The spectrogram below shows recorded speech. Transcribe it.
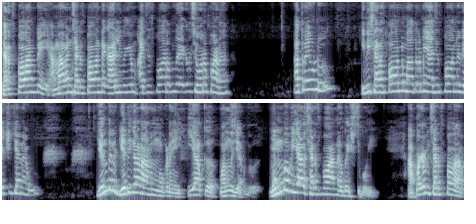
ശരത് പവാറിന്റെ അമ്മാവൻ ശരത് പവാറിന്റെ കാലിൽ അജിത് പവാർ എന്ന് ഏകദേശം ഉറപ്പാണ്. അത്രയേ ഉള്ളൂ. ഇനി ശരത് പവാറിന് മാത്രമേ അജിത് പവാറിനെ രക്ഷിക്കാനാവൂ. എന്തൊരു ഗതികേടാണെന്ന് നോക്കണേ ഇയാൾക്ക് വന്നു ചേർന്നത്. മുമ്പും ഇയാൾ ശരത് പവാറിനെ ഉപേക്ഷിച്ചു പോയി. അപ്പോഴും ശരത് പവാർ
